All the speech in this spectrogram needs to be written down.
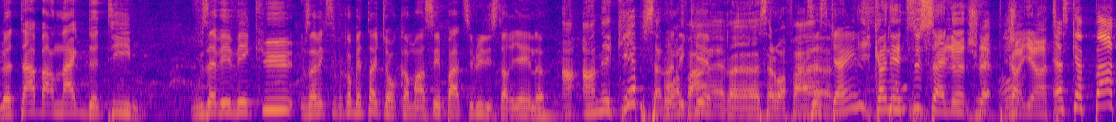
Le tabarnak de team. Vous avez vécu. Vous avez. Ça fait combien de temps qu'ils ont commencé, Pat? C'est lui l'historien, là. En, en équipe, ça doit En faire. équipe. euh, ça doit faire. 10-15? Il connaît-tu sa lutte, je vais coyote? Est-ce que Pat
